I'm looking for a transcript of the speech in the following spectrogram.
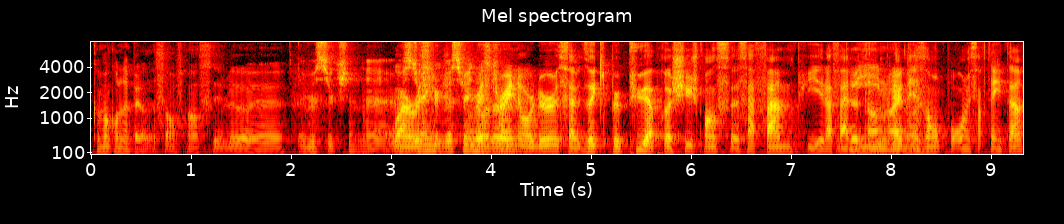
comment qu'on appelle ça en français là euh, Restriction. euh, ouais, restri- restraint restraint order. order. Ça veut dire qu'il peut plus approcher, je pense, sa femme puis la famille, la maison pour un certain temps.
